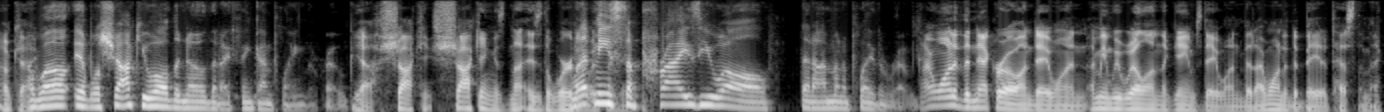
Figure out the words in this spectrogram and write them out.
Okay. Uh, well, it will shock you all to know that I think I'm playing the rogue. Yeah, shocking. Shocking is not is the word. I Let was me thinking. surprise you all that I'm going to play the rogue. I wanted the necro on day one. I mean, we will on the game's day one, but I wanted to beta test the mech,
